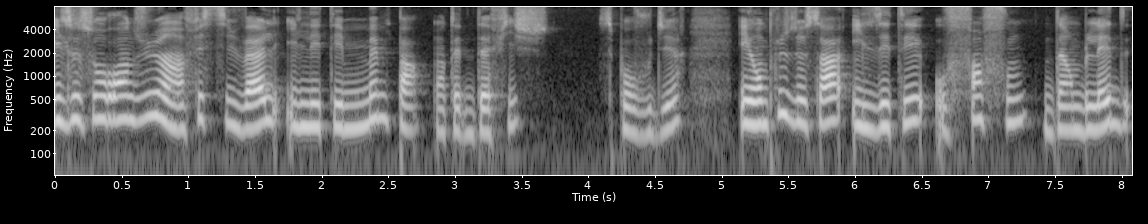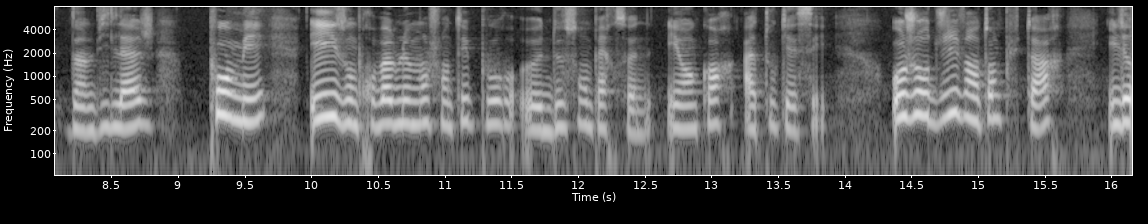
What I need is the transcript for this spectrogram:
Ils se sont rendus à un festival, ils n'étaient même pas en tête d'affiche, c'est pour vous dire. Et en plus de ça, ils étaient au fin fond d'un bled, d'un village et ils ont probablement chanté pour 200 euh, personnes et encore à tout casser. Aujourd'hui, 20 ans plus tard, ils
